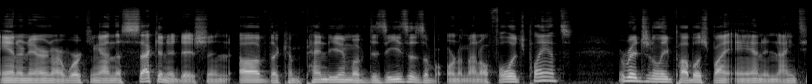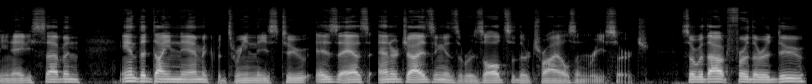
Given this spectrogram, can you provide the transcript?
Ann and Aaron are working on the second edition of the Compendium of Diseases of Ornamental Foliage Plants, originally published by Ann in 1987, and the dynamic between these two is as energizing as the results of their trials and research. So, without further ado,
